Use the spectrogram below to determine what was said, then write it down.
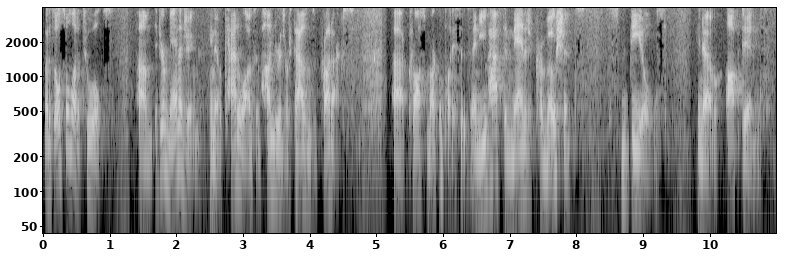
But it's also a lot of tools. Um, if you're managing, you know, catalogs of hundreds or thousands of products uh, across marketplaces, and you have to manage promotions, deals, you know, opt-ins,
